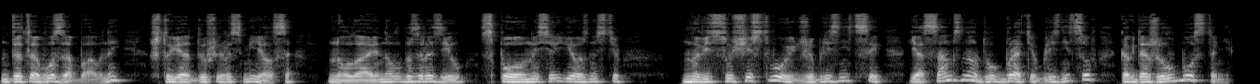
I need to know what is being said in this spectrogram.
до того забавной, что я от души рассмеялся, но Лайонел возразил с полной серьезностью. «Но ведь существуют же близнецы. Я сам знал двух братьев-близнецов, когда жил в Бостоне.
